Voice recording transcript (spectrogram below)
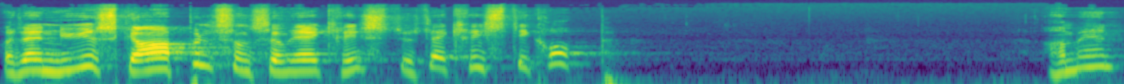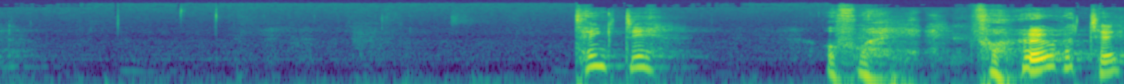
Og den nye skapelsen som er Kristus, det er Kristi kropp. Amen. Tenk det. Å få, få høre til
